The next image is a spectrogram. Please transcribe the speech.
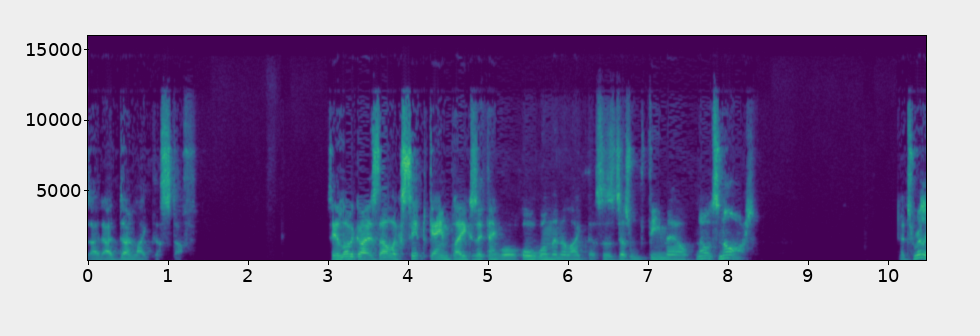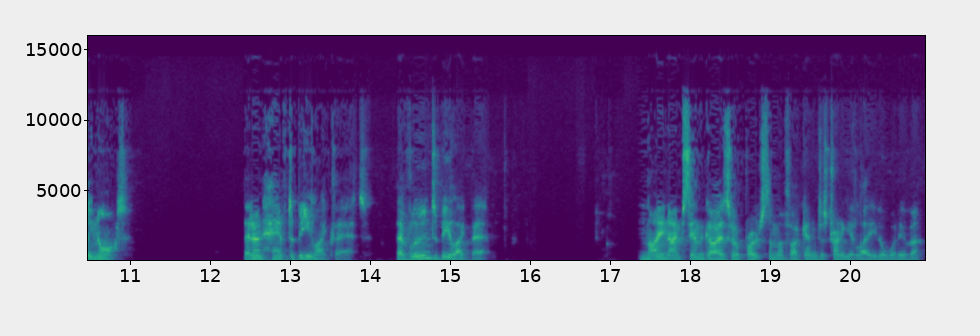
I, I don't like this stuff. See, a lot of guys they'll accept gameplay because they think, well, all women are like this. This is just female. No, it's not. It's really mm. not. They don't have to be like that. They've learned to be like that. 99% of the guys who approach them are fucking just trying to get laid or whatever.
